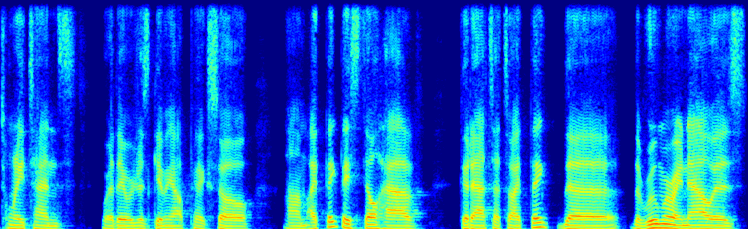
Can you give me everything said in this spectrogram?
2010s where they were just giving out picks. So um, I think they still have good assets. So I think the the rumor right now is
